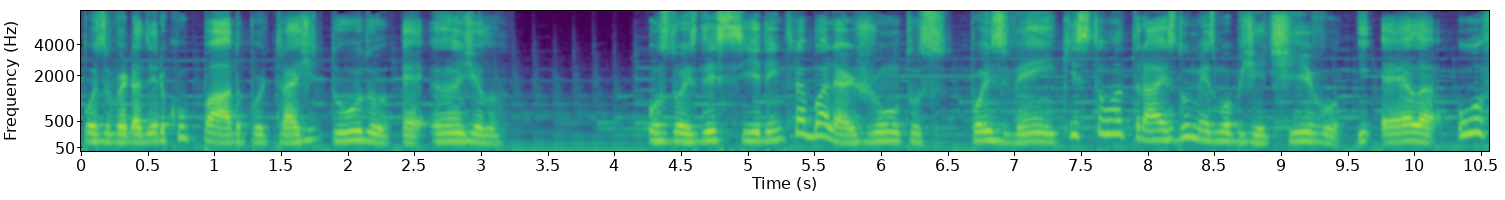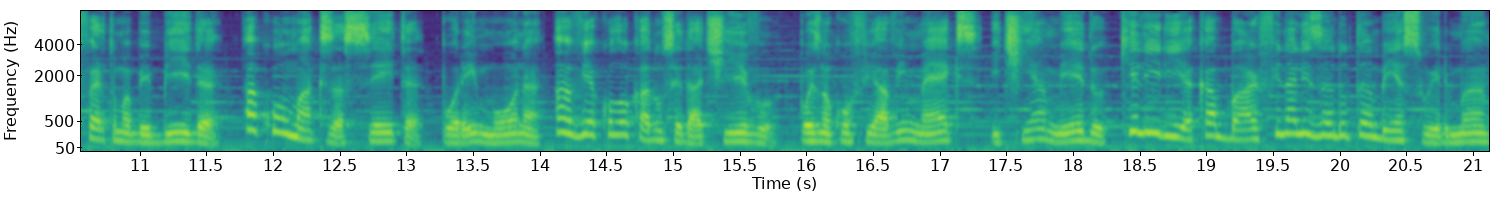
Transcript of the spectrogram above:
pois o verdadeiro culpado por trás de tudo é Angelo. Os dois decidem trabalhar juntos, pois veem que estão atrás do mesmo objetivo e ela o oferta uma bebida, a qual Max aceita, porém Mona havia colocado um sedativo, pois não confiava em Max e tinha medo que ele iria acabar finalizando também a sua irmã.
